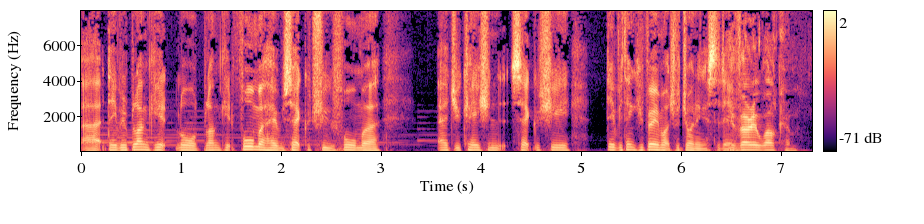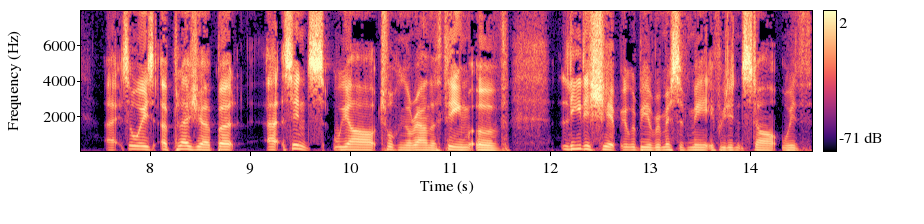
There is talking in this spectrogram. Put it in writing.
uh, David Blunkett, Lord Blunkett, former Home Secretary, former Education Secretary. David, thank you very much for joining us today. You're very welcome. Uh, it's always a pleasure, but uh, since we are talking around the theme of leadership, it would be remiss of me if we didn't start with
